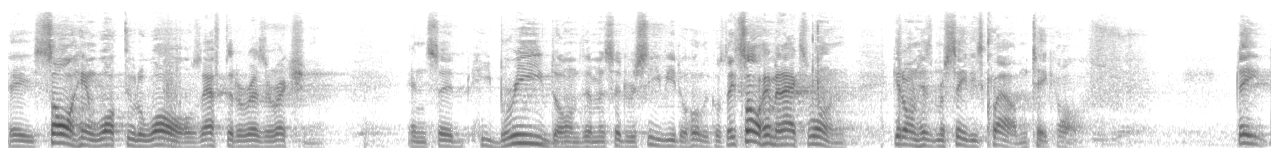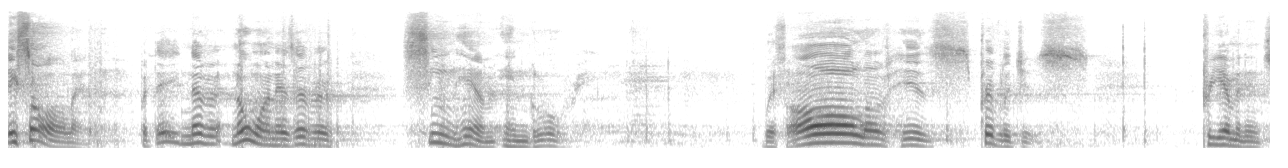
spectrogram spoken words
They saw him walk through the walls after the resurrection and said, he breathed on them and said, receive ye the Holy Ghost. They saw him in Acts 1 get on his Mercedes cloud and take off. They, they saw all that, but they never, no one has ever seen him in glory with all of his privileges, preeminence,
